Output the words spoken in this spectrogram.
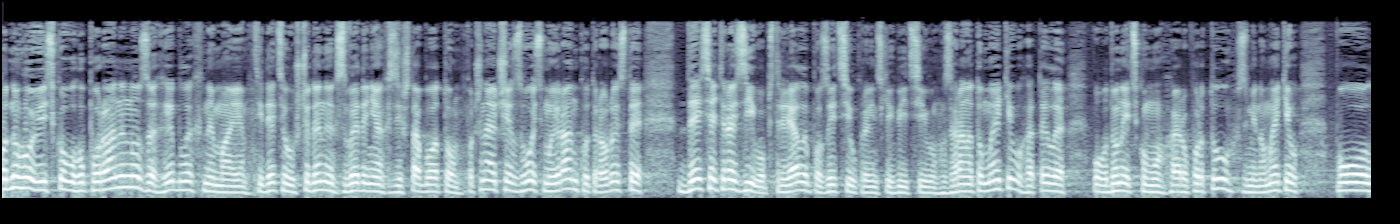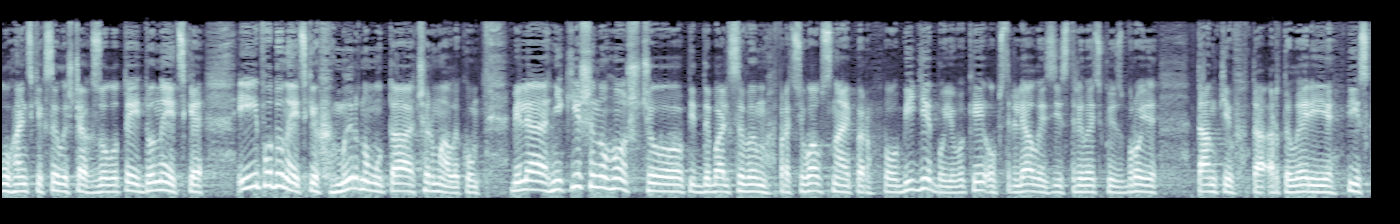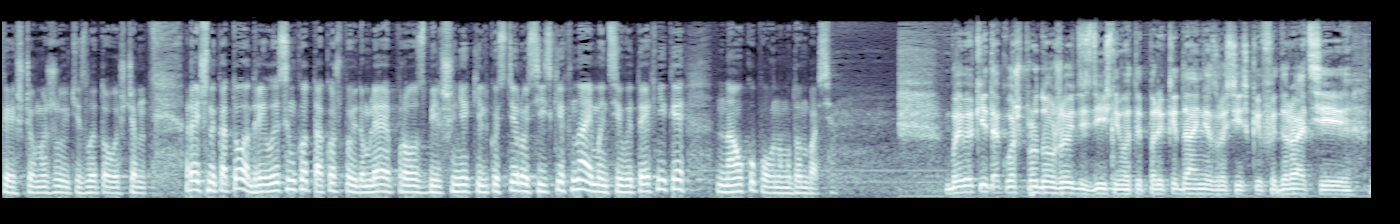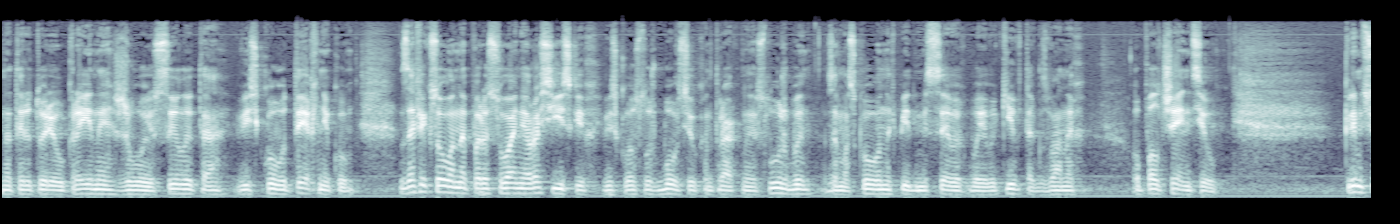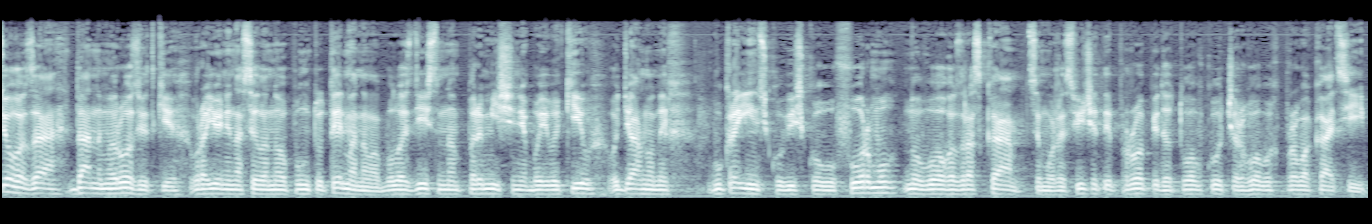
Одного військового поранено, загиблих немає. Йдеться у щоденних зведеннях зі штабу АТО. Починаючи з 8 ранку, терористи 10 разів обстріляли позиції українських бійців. З гранатометів гатили по Донецькому аеропорту, з мінометів по луганських селищах Золоте й Донецьке і по Донецьких Мирному та Чермалику. Біля Нікішиного, що під Дебальцевим, працював снайпер. По обіді бойовики обстріляли зі стрілецької зброї танків та артилерії піски, що межують із литовищем. Речник АТО Андрій Лисенко також повідомляє про збільшення кількості російських найманців і техніки на окупованому Донбасі. Бойовики також продовжують здійснювати перекидання з Російської Федерації на територію України живої сили та військову техніку. Зафіксоване пересування російських військовослужбовців контрактної служби, замаскованих під місцевих бойовиків, так званих ополченців. Крім цього, за даними розвідки, в районі населеного пункту Тельманова було здійснено переміщення бойовиків, одягнених в українську військову форму нового зразка. Це може свідчити про підготовку чергових провокацій.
